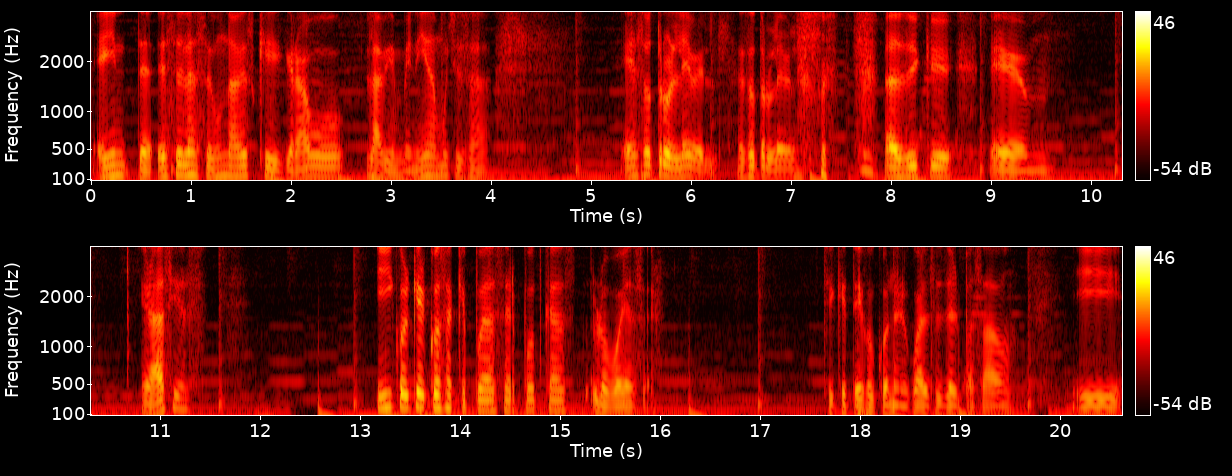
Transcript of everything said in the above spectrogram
Esta es la segunda vez que grabo la bienvenida, muchos. es otro level, es otro level. Así que, em, gracias. Y cualquier cosa que pueda hacer podcast, lo voy a hacer. Así que te dejo con el Waltz del pasado. Y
